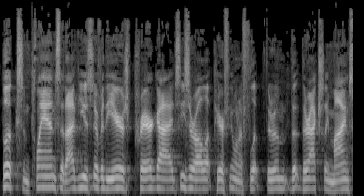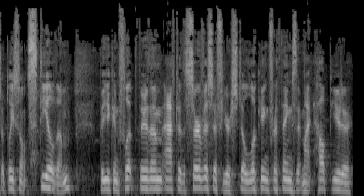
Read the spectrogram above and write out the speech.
books and plans that I've used over the years, prayer guides. These are all up here if you want to flip through them. They're actually mine, so please don't steal them. But you can flip through them after the service if you're still looking for things that might help you to,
